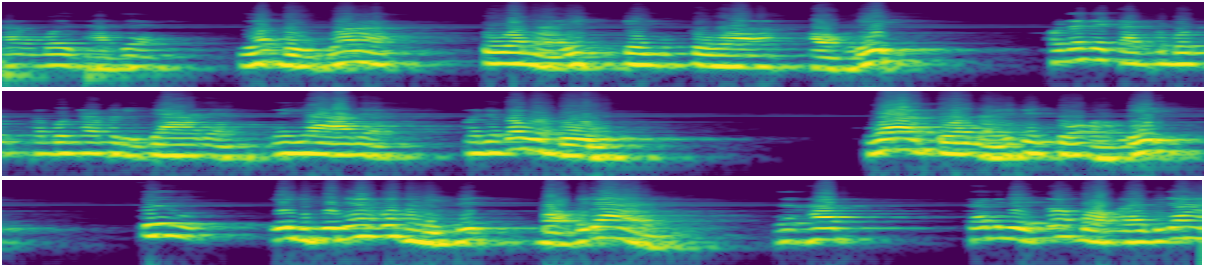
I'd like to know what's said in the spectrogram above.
ทางบริษัทเนี่ยระบุว่าตัวไหนเป็นตัวออกฤทธิ์เพราะฉะนั้นในการกระบวนกระบวนการผลิตยาเนี่ยในยาเนี่ย มันจะต้องระบุว่าตัวไหนเป็นตัวออกฤทธิ์ ซึ่งอินดิซิเนก็ผลิตบอกไม่ได้นะครับการเป็นเด็กก็บอกอะไรไม่ได้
